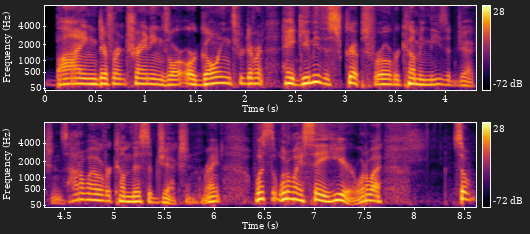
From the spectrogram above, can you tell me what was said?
buying different trainings or, or going through different hey give me the scripts for overcoming these objections. How do i overcome this objection? Right? What's the, what do i say here? What do i so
